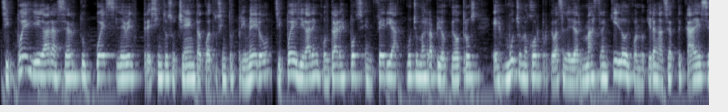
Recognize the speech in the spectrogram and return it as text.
Si puedes llegar a hacer tu quest level 380, 400 primero, si puedes llegar a encontrar spots en feria mucho más rápido que otros, es mucho mejor porque vas a llegar más tranquilo y cuando quieran hacerte KS,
